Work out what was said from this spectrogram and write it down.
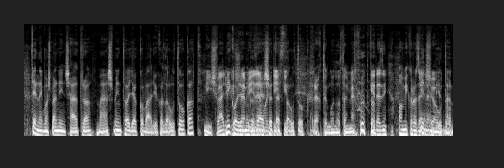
Tényleg most már nincs hátra más, mint hogy akkor várjuk az autókat. Mi is várjuk. Mikor és jönnek az remélem, első hogy tesztautók? Rögtön gondoltam, hogy meg fogod kérdezni. Amikor az Én első bírnám.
